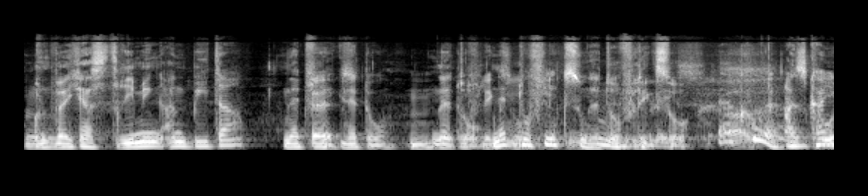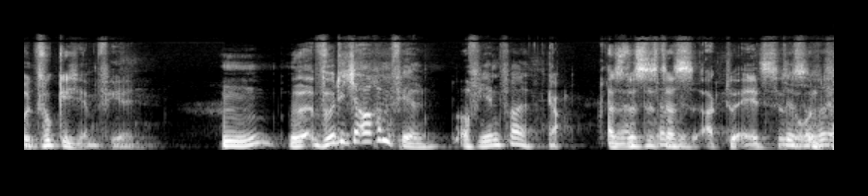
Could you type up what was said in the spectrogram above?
Und welcher Streaming-Anbieter? äh, Netflix. netto. Hm. Netto. Netto-Flixo. Netto-Flixo. Ja, cool. Also kann ich wirklich empfehlen. Würde ich auch empfehlen, auf jeden Fall. Ja. Also das ist das Aktuellste. Das so. ist Und, das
